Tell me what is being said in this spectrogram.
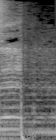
baby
